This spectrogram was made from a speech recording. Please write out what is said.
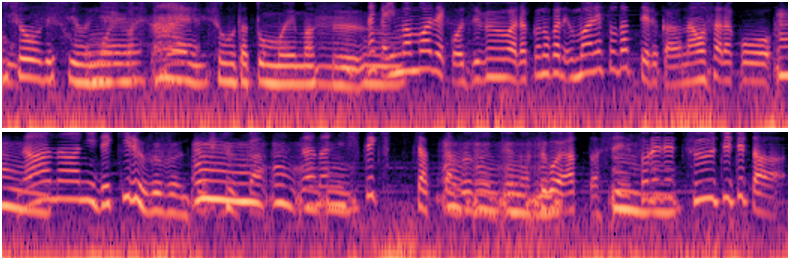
直そうですよね。思いましたね。はい、そうだと思います。うん。なんか今までこう自分は酪農家で生まれ育ってるからなおさらこう、うん。なあなあにできる部分というか、なあなあにしてきちゃった部分っていうのはすごいあったし、それで通じてた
